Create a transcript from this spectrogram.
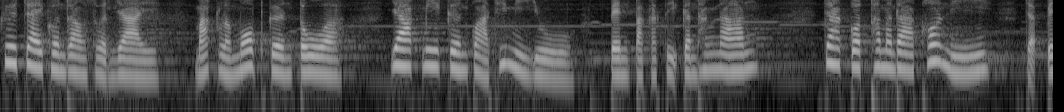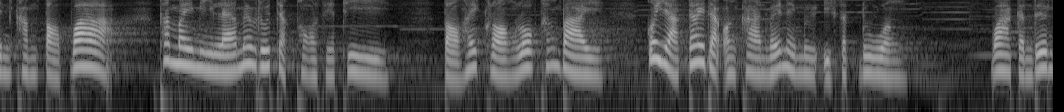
คือใจคนเราส่วนใหญ่ มักละโมบเกินตัว อยากมีเกินกว่าที่มีอยู่ เป็นปกติกันทั้งนั้น จากกฎธรรมดาข้อนี้จะเป็นคำตอบว่าทำไมมีแล้วไม่รู้จักพอเสียที ต่อให้ครองโลกทั้งใบ ก็อยากได้ดักอังคารไว้ในมืออีกสักดวง ว่ากันเรื่อง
